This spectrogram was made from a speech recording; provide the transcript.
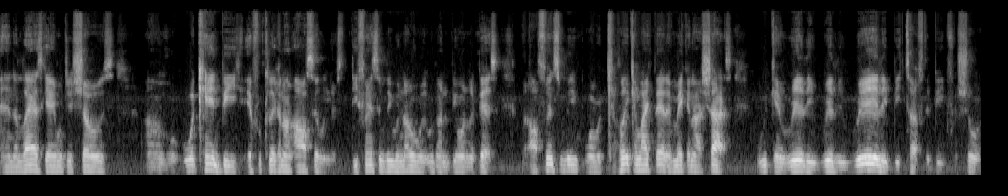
and the last game just shows um, what can be if we're clicking on all cylinders. Defensively, we know we're going to be one of the best, but offensively, when we're clicking like that and making our shots, we can really, really, really be tough to beat for sure.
